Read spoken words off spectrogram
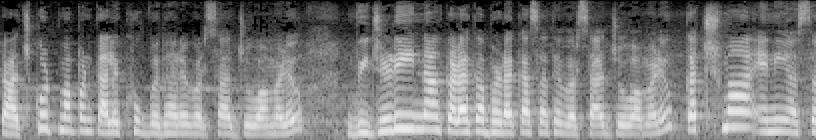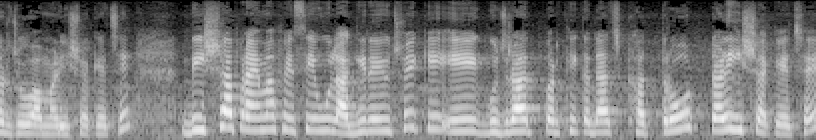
રાજકોટમાં પણ કાલે ખૂબ વધારે વરસાદ જોવા મળ્યો. વીજળીના કડાકા ભડાકા સાથે વરસાદ જોવા મળ્યો. કચ્છમાં એની અસર જોવા મળી શકે છે. દિશા પ્રાઇમા ફેસી એવું લાગી રહ્યું છે કે એ ગુજરાત પરથી કદાચ ખતરો ટળી શકે છે.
